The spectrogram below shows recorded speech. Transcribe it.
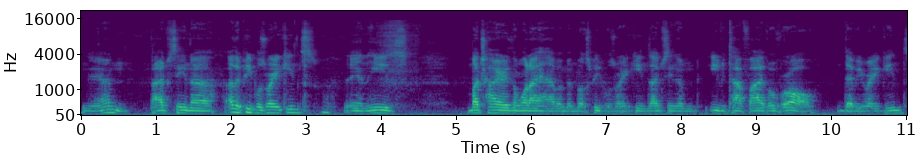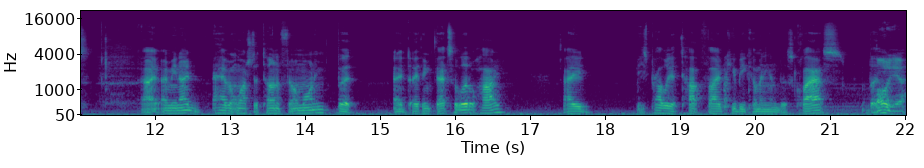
Yeah, and I've seen uh, other people's rankings, and he's much higher than what I have him in most people's rankings. I've seen him even top five overall Devy rankings. I, I mean, I haven't watched a ton of film on him, but I, I think that's a little high. I he's probably a top five QB coming into this class. But Oh yeah,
